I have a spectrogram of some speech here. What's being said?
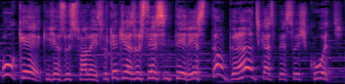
Por que, que Jesus fala isso? Por que, que Jesus tem esse interesse tão grande que as pessoas escutem?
